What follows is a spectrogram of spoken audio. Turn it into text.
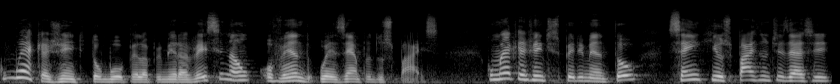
Como é que a gente tomou pela primeira vez, se não ouvendo o exemplo dos pais? Como é que a gente experimentou sem que os pais não tivessem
